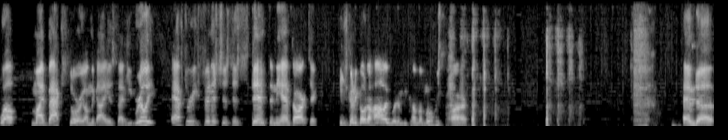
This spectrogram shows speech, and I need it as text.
well, my backstory on the guy is that he really after he finishes his stint in the Antarctic, he's gonna go to Hollywood and become a movie star. and uh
